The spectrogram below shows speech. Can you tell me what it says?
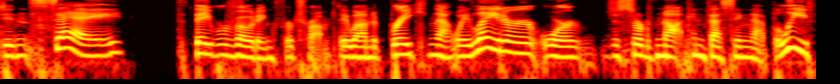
didn't say that they were voting for Trump. They wound up breaking that way later or just sort of not confessing that belief.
